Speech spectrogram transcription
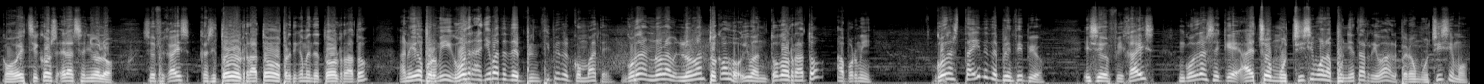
Como veis, chicos, era el señuelo. Si os fijáis, casi todo el rato, o prácticamente todo el rato, han ido por mí. Godra lleva desde el principio del combate. Godra no, lo han tocado, iban todo el rato a por mí. Godra está ahí desde el principio. Y si os fijáis, Godra sé que ha hecho muchísimo la puñeta rival, pero muchísimo.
